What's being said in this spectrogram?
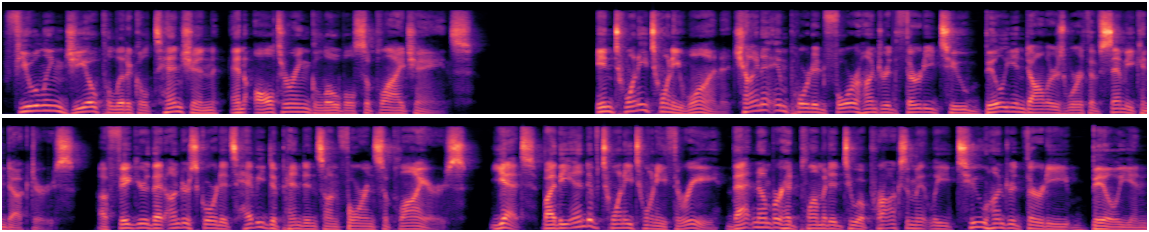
fueling geopolitical tension and altering global supply chains. In 2021, China imported $432 billion worth of semiconductors, a figure that underscored its heavy dependence on foreign suppliers. Yet, by the end of 2023, that number had plummeted to approximately $230 billion.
